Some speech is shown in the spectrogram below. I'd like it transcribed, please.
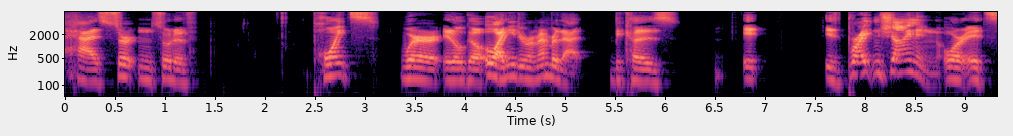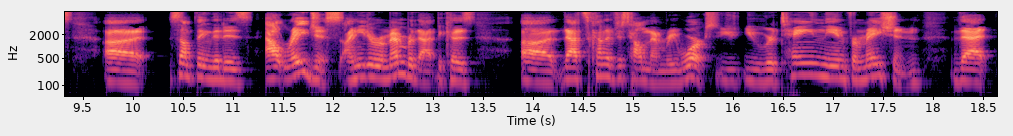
has certain sort of points where it'll go, oh, I need to remember that because it is bright and shining, or it's uh, something that is outrageous. I need to remember that because uh, that's kind of just how memory works. You, you retain the information that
